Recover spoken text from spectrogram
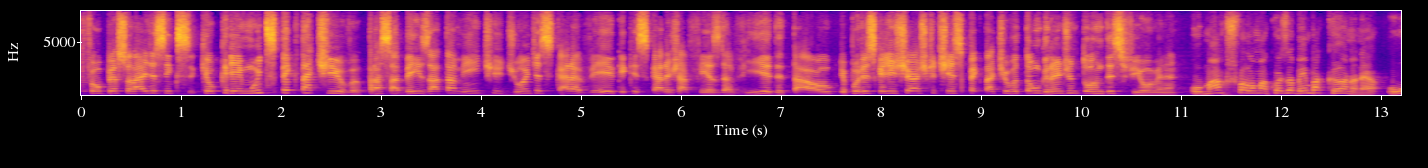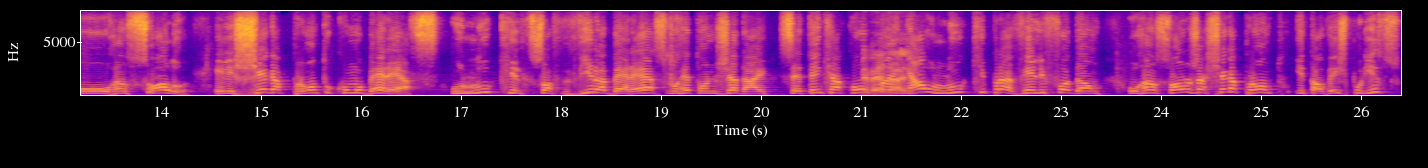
foi um personagem, assim, que, que eu criei muita expectativa para saber exatamente de onde esse cara veio, o que, que esse cara já fez da vida e tal. E por isso que a gente acho que tinha expectativa tão grande em torno desse filme, né? O Marcos falou uma coisa bem bacana, né? O Han Solo, ele chega pronto como badass. O Luke só vira badass no Retorno de Jedi. Você tem que acompanhar o Luke pra ver ele fodão. O Han Solo já chega pronto. E talvez por isso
